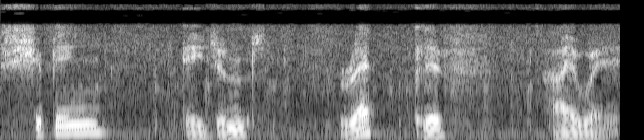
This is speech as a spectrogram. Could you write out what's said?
shipping agent, Ratcliffe Highway.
